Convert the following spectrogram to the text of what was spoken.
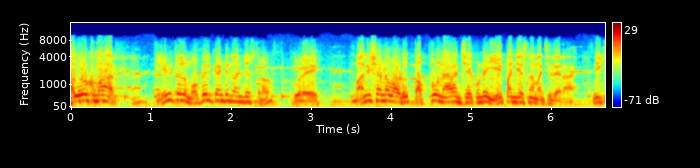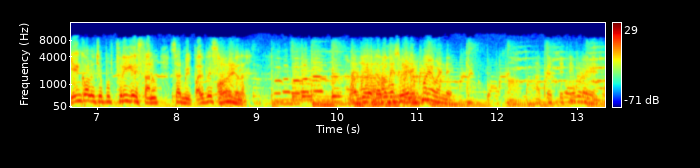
హలో కుమార్. ఏమిటో మొబైల్ క్యాంటీన్ రన్ చేస్తున్నావు ఒరే మనిషి అన్నవాడు తప్పు నేరం చేయకుండా ఏ పని చేసినా మంచిదేరా నీకేం కావాలో చెప్పు ఫ్రీగా ఇస్తాను సార్ మీకు పది పైసలు. కదా ఇవ్వండి అక్కడ కూడా వేయండి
